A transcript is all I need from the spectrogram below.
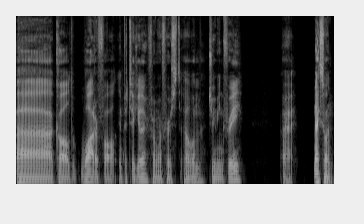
uh, called Waterfall, in particular, from our first album, Dreaming Free. All right, next one.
